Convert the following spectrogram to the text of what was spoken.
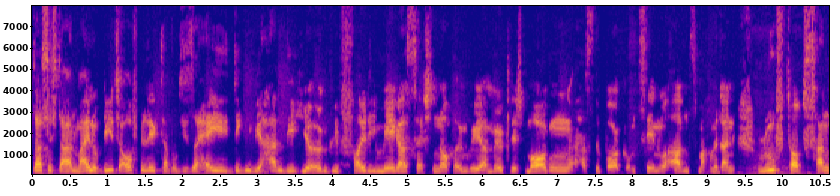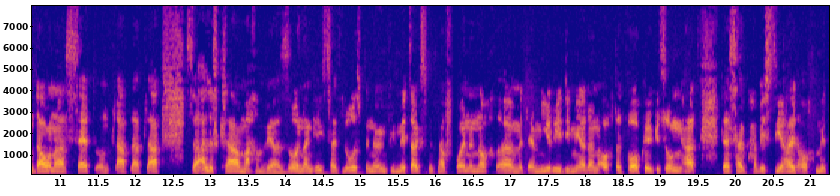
dass ich da in Milo Beach aufgelegt habe und die so, hey Diggi, wir haben dir hier irgendwie voll die Mega-Session noch irgendwie ermöglicht. Morgen hast du Bock, um 10 Uhr abends machen wir dein Rooftop Sundowner Set und bla bla bla. So, alles klar, machen wir. So, und dann ging es halt los, bin irgendwie mittags mit einer Freundin noch, äh, mit der Miri, die mir dann auch das Vocal gesungen hat. Deshalb habe ich sie halt auch mit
